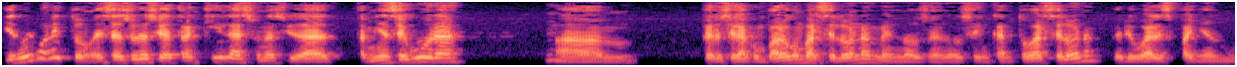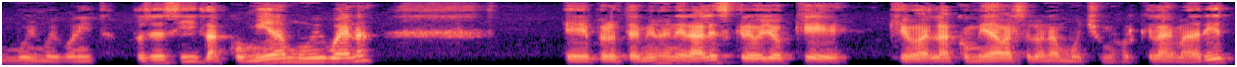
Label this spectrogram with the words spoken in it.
es muy bonito. Esta es una ciudad tranquila, es una ciudad también segura. Um, pero si la comparo con Barcelona, me, nos, nos encantó Barcelona, pero igual España es muy, muy bonita. Entonces sí, la comida muy buena, eh, pero en términos generales creo yo que, que la comida de Barcelona es mucho mejor que la de Madrid.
